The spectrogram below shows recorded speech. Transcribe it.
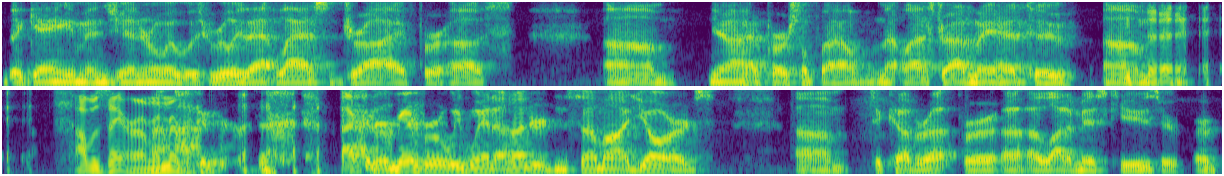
the game in general. It was really that last drive for us. Um, you know, I had a personal foul in that last drive. May have had two. Um, I was there. I remember. I, can, I can remember we went a hundred and some odd yards um, to cover up for a, a lot of miscues, or, or,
